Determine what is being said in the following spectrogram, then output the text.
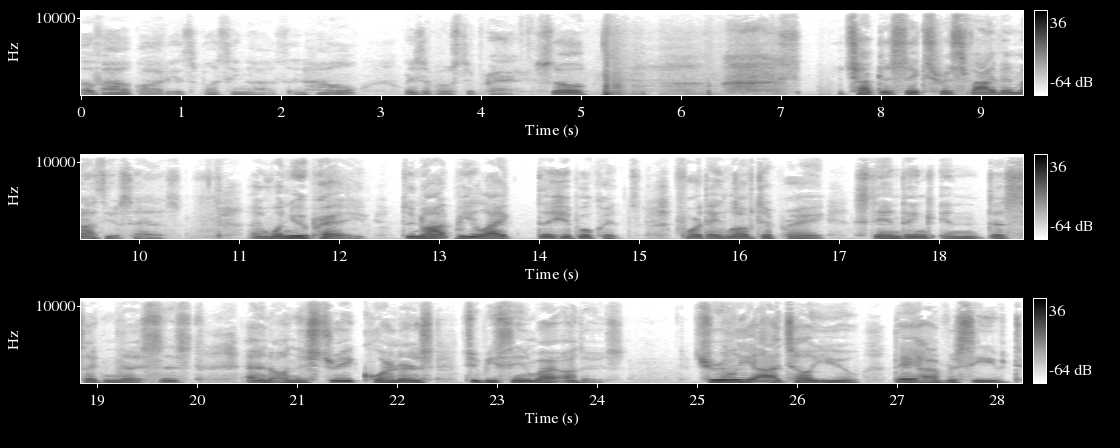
of how God is blessing us and how we're supposed to pray. So, chapter 6, verse 5 in Matthew says, And when you pray, do not be like the hypocrites, for they love to pray, standing in the synagogues and on the street corners to be seen by others. Truly I tell you, they have received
